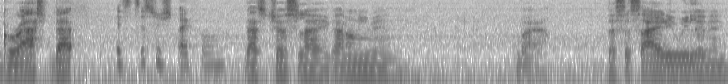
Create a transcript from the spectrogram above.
grasp that? It's disrespectful. That's just like I don't even. But the society we live in.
